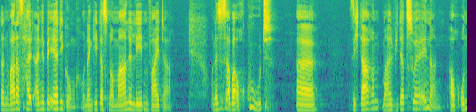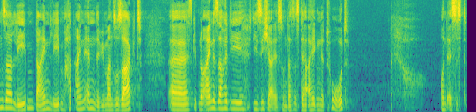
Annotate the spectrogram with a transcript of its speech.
dann war das halt eine Beerdigung. Und dann geht das normale Leben weiter. Und es ist aber auch gut, äh, sich daran mal wieder zu erinnern. Auch unser Leben, dein Leben hat ein Ende. Wie man so sagt, äh, es gibt nur eine Sache, die, die sicher ist, und das ist der eigene Tod. Und es ist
